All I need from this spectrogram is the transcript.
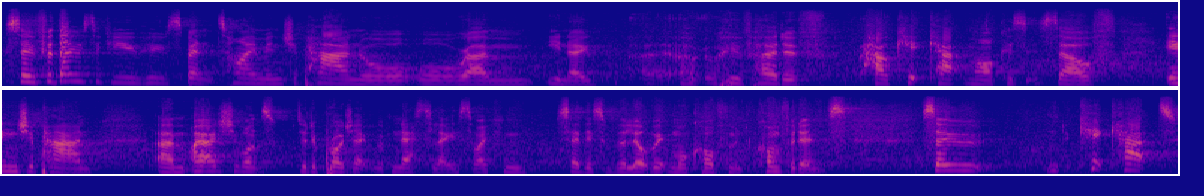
So for those of you who've spent time in Japan or, or um, you know, uh, who've heard of how KitKat markets itself in Japan. Um, I actually once did a project with Nestle, so I can say this with a little bit more confidence. So KitKat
